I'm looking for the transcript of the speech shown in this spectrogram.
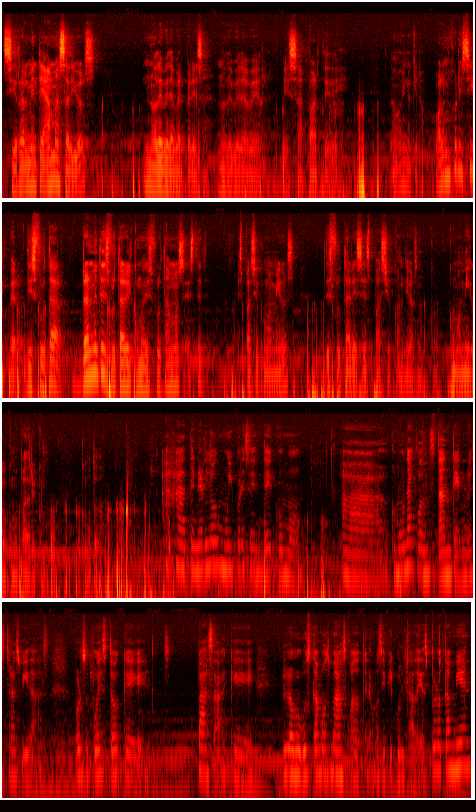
si realmente amas a Dios, no debe de haber pereza, no debe de haber esa parte de, no, hoy no quiero. O a lo mejor y sí, pero disfrutar, realmente disfrutar y como disfrutamos este espacio como amigos, disfrutar ese espacio con Dios, ¿no? Como amigo, como padre, como, como todo. Ajá, tenerlo muy presente como, ah, como una constante en nuestras vidas. Por supuesto que pasa que lo buscamos más cuando tenemos dificultades, pero también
